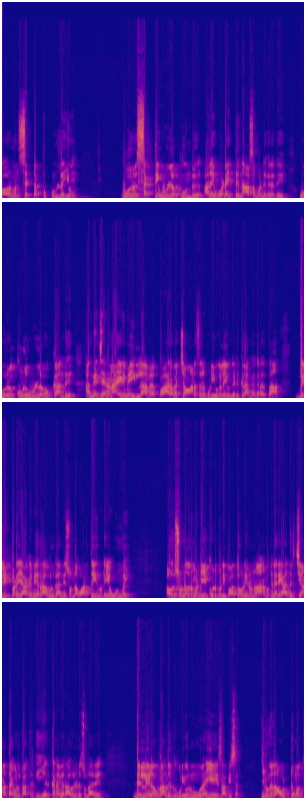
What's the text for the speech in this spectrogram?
கவர்மெண்ட் செட்டப்புக்குள்ளேயும் ஒரு சக்தி உள்ள பூந்து அதை உடைத்து நாசம் பண்ணுகிறது. ஒரு குழு உள்ள உட்காந்து அங்க ஜனநாயகமே இல்லாம பாரபட்சமான சில முடிவுகளை இவங்க எடுக்கிறாங்கிறது தான் வெளிப்படையாகவே ராகுல் காந்தி சொன்ன வார்த்தையினுடைய உண்மை. அவர் சொன்னதை நம்ம டீகோட் பண்ணி பார்த்தோம் அப்படின்னா நமக்கு நிறைய அதிர்ச்சியான தகவல் காத்திருக்கு. ஏற்கனவே ராகுல் என்ன சொன்னாரு? டெல்லியில் உட்கார்ந்துருக்கக்கூடிய ஒரு நூறு ஐஏஎஸ் ஆஃபீஸர் இவங்க தான் ஒட்டுமொத்த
